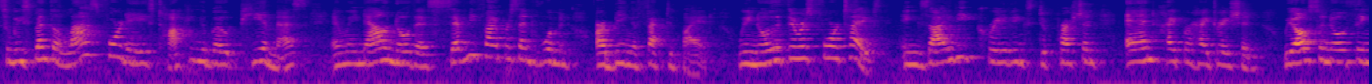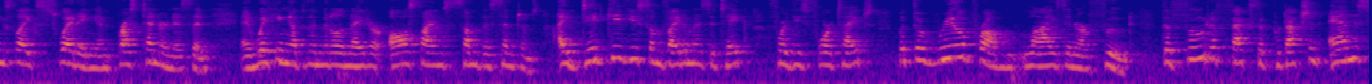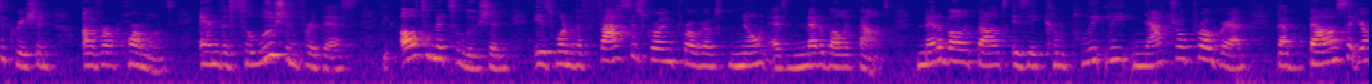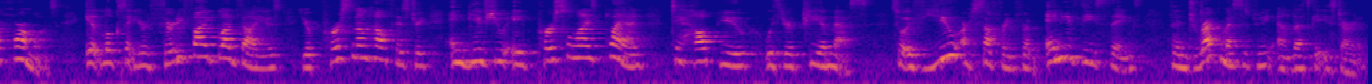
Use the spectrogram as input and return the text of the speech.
So we spent the last four days talking about PMS, and we now know that 75% of women are being affected by it. We know that there was four types, anxiety, cravings, depression, and hyperhydration. We also know things like sweating and breast tenderness and, and waking up in the middle of the night are all signs, some of the symptoms. I did give you some vitamins to take for these four types, but the real problem lies in our food. The food affects the production and the secretion of our hormones. And the solution for this, the ultimate solution, is one of the fastest growing programs known as Metabolic Balance. Metabolic Balance is a completely natural program that balances your hormones. It looks at your 35 blood values, your personal health history, and gives you a personalized plan to help you with your PMS. So if you are suffering from any of these things, then direct message me and let's get you started.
